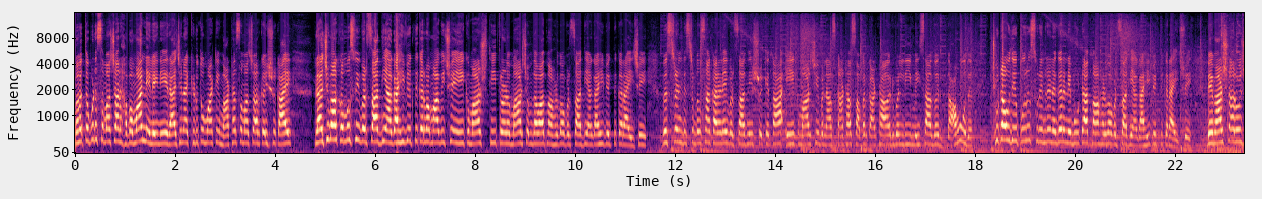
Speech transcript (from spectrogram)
મહત્વપૂર્ણ સમાચાર હવામાનને લઈને રાજ્યના ખેડૂતો માટે માઠા સમાચાર કહી શકાય. રાજ્યમાં કમોસમી વરસાદની આગાહી વ્યક્ત કરવામાં આવી છે. એક માર્ચથી ત્રણ માર્ચ અમદાવાદમાં હળવા વરસાદની આગાહી વ્યક્ત કરાઈ છે. વેસ્ટર્ન ડિસ્ટર્બન્સના કારણે વરસાદની શક્યતા એક માર્ચે બનાસકાંઠા, સાબરકાંઠા, અરવલ્લી, મહીસાગર, દાહોદ છોટાઉદેપુર, સુરેન્દ્રનગર અને બોટાદમાં હળવા વરસાદની આગાહી વ્યક્ત કરાઈ છે. બે માર્ચના રોજ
